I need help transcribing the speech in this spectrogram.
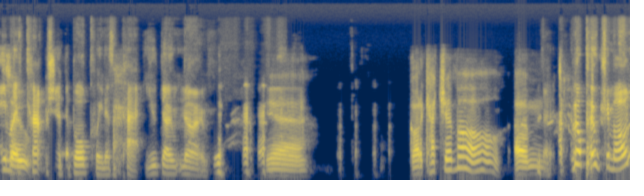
He might So- have captured the Borg Queen as a pet. You don't know. yeah. Gotta catch 'em all. Um, No. Not Pokemon.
